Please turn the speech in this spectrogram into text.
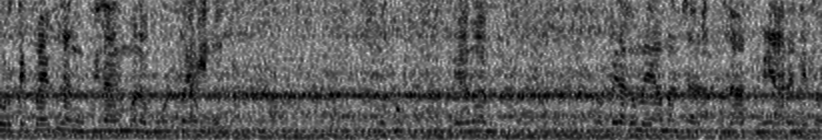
45 lang, bilangin mo lang, buwan pa nun. Ako. Kaya nga, ang pinakamayaman sa lahat may-ari nito.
